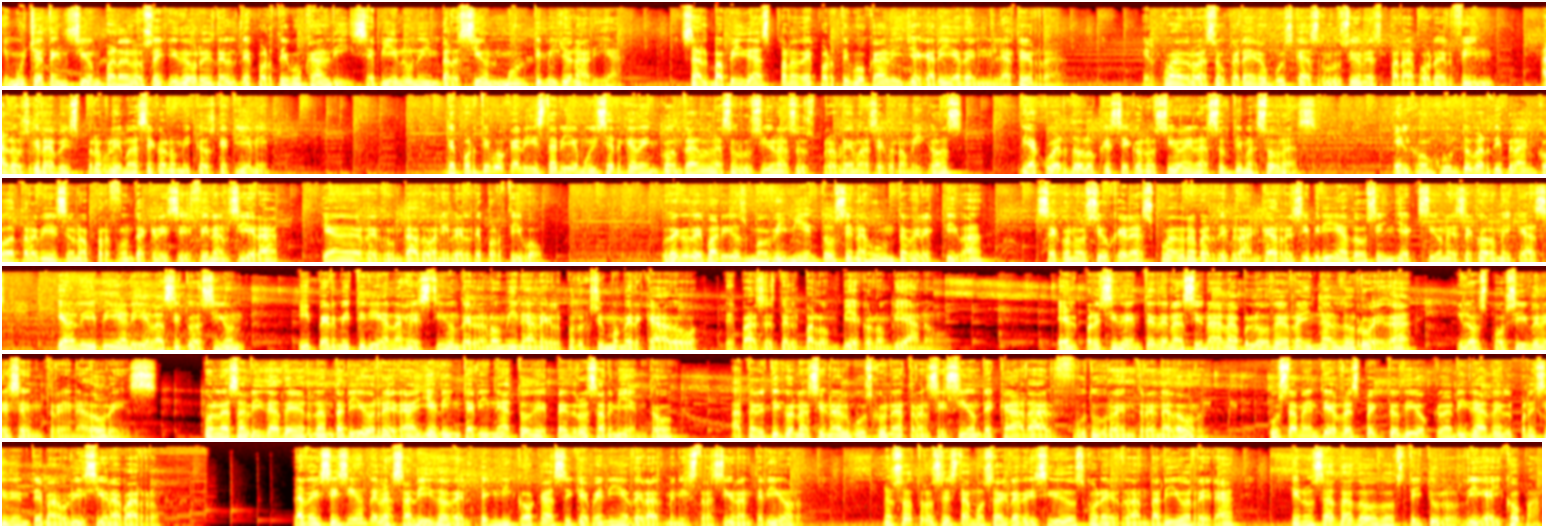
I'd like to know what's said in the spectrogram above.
Y mucha atención para los seguidores del Deportivo Cali, se viene una inversión multimillonaria Salvavidas para Deportivo Cali llegaría de Inglaterra. El cuadro azucarero busca soluciones para poner fin a los graves problemas económicos que tiene. Deportivo Cali estaría muy cerca de encontrar la solución a sus problemas económicos, de acuerdo a lo que se conoció en las últimas horas. El conjunto verde blanco atraviesa una profunda crisis financiera que ha redundado a nivel deportivo. Luego de varios movimientos en la junta directiva, se conoció que la escuadra verde blanca recibiría dos inyecciones económicas que aliviaría la situación y permitiría la gestión de la nómina en el próximo mercado de pases del balompié colombiano. El presidente de Nacional habló de Reinaldo Rueda y los posibles entrenadores. Con la salida de Hernán Darío Herrera y el interinato de Pedro Sarmiento, Atlético Nacional busca una transición de cara al futuro entrenador. Justamente al respecto dio claridad el presidente Mauricio Navarro. La decisión de la salida del técnico casi que venía de la administración anterior. Nosotros estamos agradecidos con Hernán Darío Herrera, que nos ha dado dos títulos, Liga y Copa.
